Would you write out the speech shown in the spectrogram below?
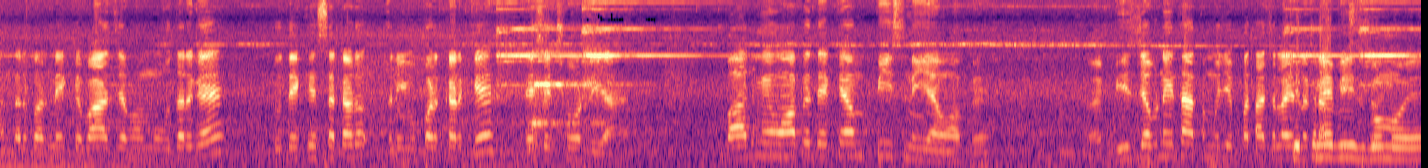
अंदर बढ़ने के बाद जब हम उधर गए तो देखे शटर अपनी ऊपर करके ऐसे छोड़ दिया है बाद में वहाँ पे देखे हम पीस नहीं है वहाँ पे पीस जब नहीं था तो मुझे पता चला ये कितने लगता पीस गुम होए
